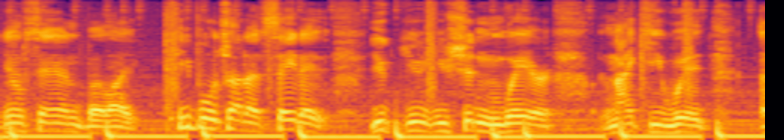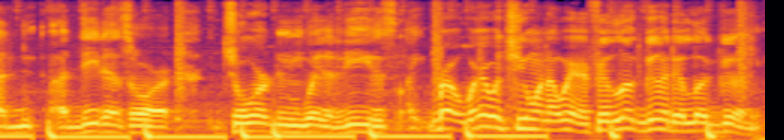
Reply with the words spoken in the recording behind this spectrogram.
what I'm saying? But like, people try to say that you, you, you shouldn't wear Nike with Adidas or Jordan with Adidas. Like, bro, wear what you want to wear. If it look good, it look good.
